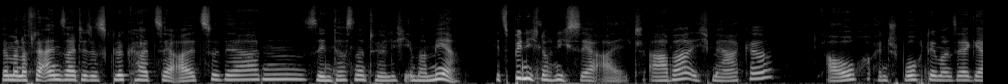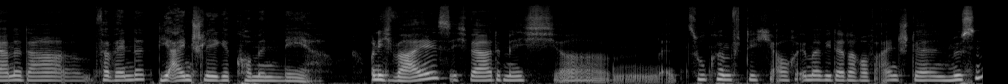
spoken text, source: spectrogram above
wenn man auf der einen Seite das Glück hat, sehr alt zu werden, sind das natürlich immer mehr. Jetzt bin ich noch nicht sehr alt, aber ich merke auch ein Spruch, den man sehr gerne da äh, verwendet, die Einschläge kommen näher. Und ich weiß, ich werde mich äh, zukünftig auch immer wieder darauf einstellen müssen,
